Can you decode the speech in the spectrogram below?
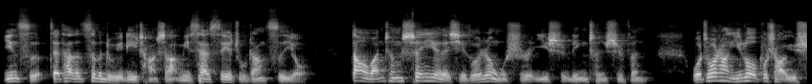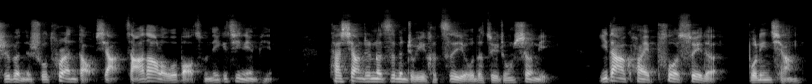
因此，在他的资本主义立场上，米塞斯也主张自由。当我完成深夜的写作任务时，已是凌晨时分。我桌上遗落不少于十本的书突然倒下，砸到了我保存的一个纪念品。它象征着资本主义和自由的最终胜利。一大块破碎的柏林墙，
